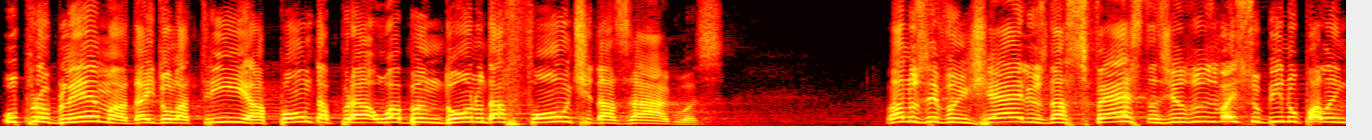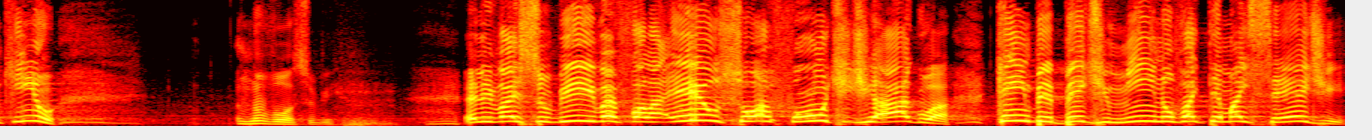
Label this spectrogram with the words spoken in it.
O problema da idolatria aponta para o abandono da fonte das águas. Lá nos evangelhos, nas festas, Jesus vai subir no palanquinho. Não vou subir. Ele vai subir e vai falar: Eu sou a fonte de água. Quem beber de mim não vai ter mais sede.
